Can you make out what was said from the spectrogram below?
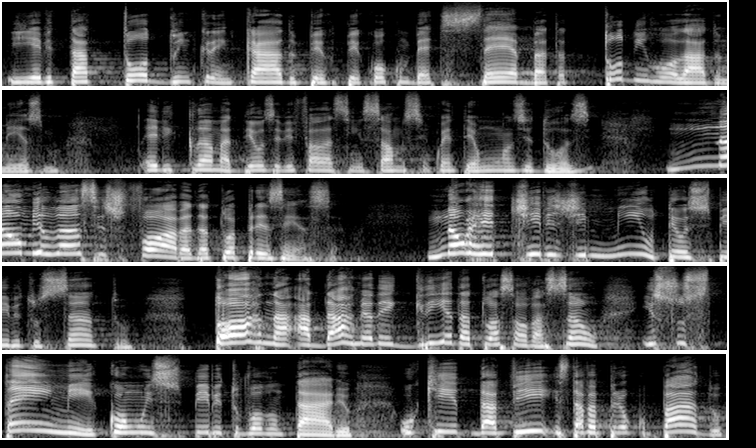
e ele está todo encrencado, pecou com Betseba, está todo enrolado mesmo. Ele clama a Deus, ele fala assim, Salmo 51, 11 e 12: Não me lances fora da tua presença, não retires de mim o teu Espírito Santo, torna a dar-me a alegria da tua salvação e sustém-me com um espírito voluntário. O que Davi estava preocupado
